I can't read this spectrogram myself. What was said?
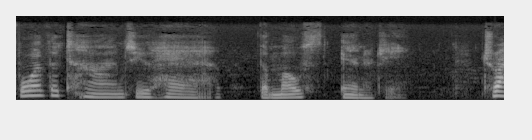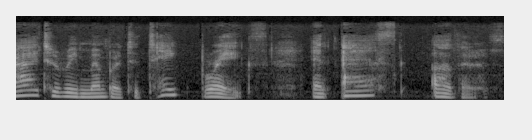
for the times you have the most energy. Try to remember to take breaks and ask others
